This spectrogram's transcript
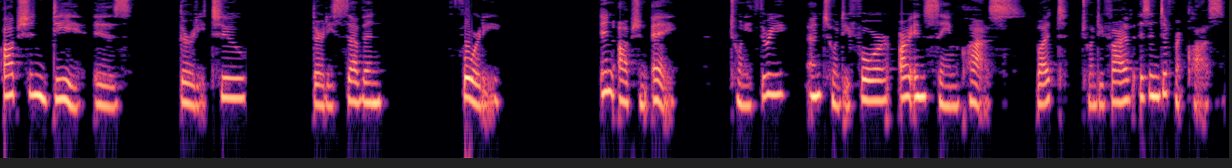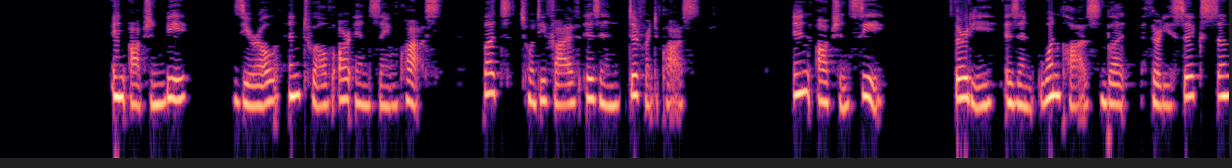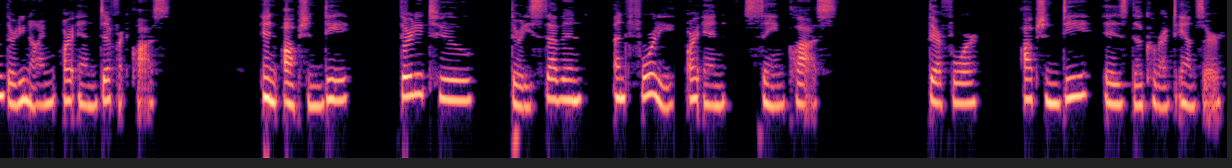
Option D is 32, 37, 40. In option A, 23 and 24 are in same class, but 25 is in different class. In option B, 0 and 12 are in same class, but 25 is in different class. In option C, 30 is in one class, but 36 and 39 are in different class. In option D, 32, 37, and 40 are in same class. Therefore, option D is the correct answer.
